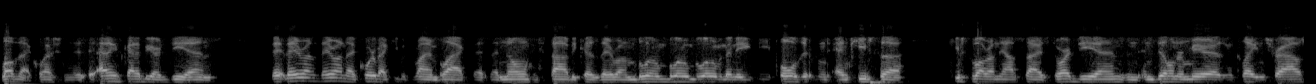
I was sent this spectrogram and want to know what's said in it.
Love that question. I think it's got to be our DNs. They, they run they run that quarterback keep with Ryan Black that, that no one can stop because they run bloom bloom bloom and then he, he pulls it and, and keeps uh keeps the ball around the outside. So our DNs and, and Dylan Ramirez and Clayton Strauss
